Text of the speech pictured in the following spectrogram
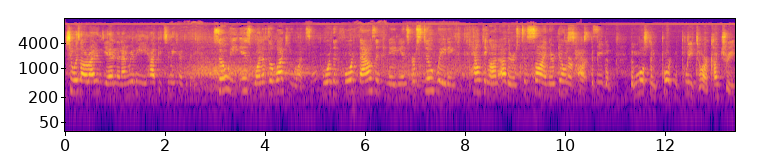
she was all right in the end, and I'm really happy to meet her today. Zoe is one of the lucky ones. More than 4,000 Canadians are still waiting, counting on others to sign their donor This has to be the, the most important plea to our country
